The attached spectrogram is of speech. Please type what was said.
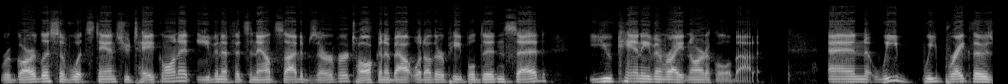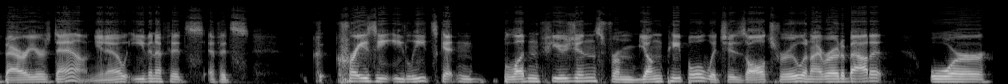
regardless of what stance you take on it even if it's an outside observer talking about what other people did and said you can't even write an article about it. And we we break those barriers down you know even if it's if it's c- crazy elites getting blood infusions from young people which is all true and i wrote about it or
